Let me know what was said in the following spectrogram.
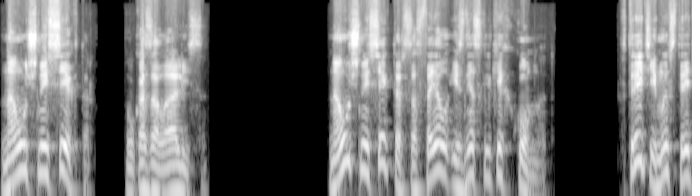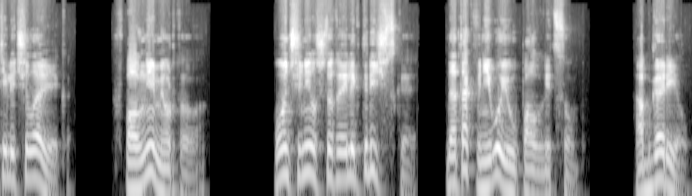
«Научный сектор», – указала Алиса. Научный сектор состоял из нескольких комнат. В третьей мы встретили человека, вполне мертвого. Он чинил что-то электрическое, да так в него и упал лицом. Обгорел.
